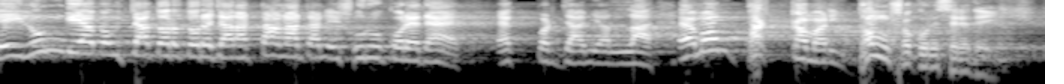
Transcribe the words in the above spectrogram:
এই লুঙ্গি এবং চাদর ধরে যারা টানাটানি শুরু করে দেয়, এক পর্যায়ে আমি আল্লাহ এমন ধাক্কা মারি, ধ্বংস করে ছেড়ে দেই।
